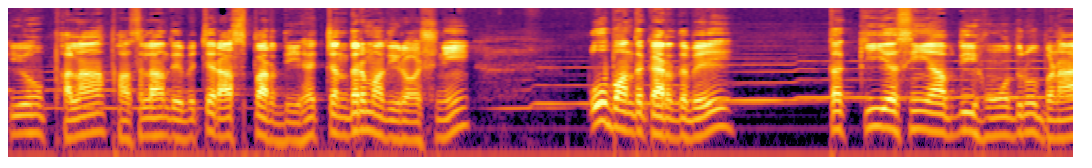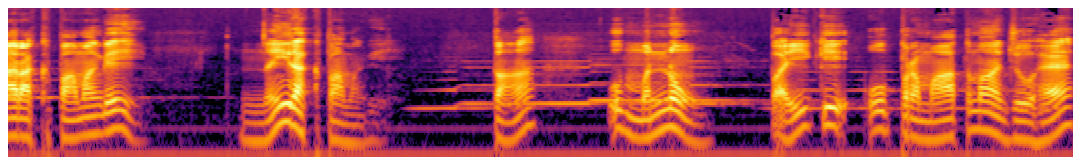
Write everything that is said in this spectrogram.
ਕਿ ਉਹ ਫਲਾਂ, ਫਸਲਾਂ ਦੇ ਵਿੱਚ ਰਸ ਭਰਦੀ ਹੈ ਚੰ드ਰਮਾ ਦੀ ਰੌਸ਼ਨੀ ਉਹ ਬੰਦ ਕਰ ਦਵੇ, ਤਾਂ ਕੀ ਅਸੀਂ ਆਪਦੀ ਹੋਂਦ ਨੂੰ ਬਣਾ ਰੱਖ ਪਾਵਾਂਗੇ? ਨਹੀਂ ਰੱਖ ਪਾਵਾਂਗੇ। ਤਾਂ ਉਹ ਮੰਨੋ ਭਾਈ ਕਿ ਉਹ ਪ੍ਰਮਾਤਮਾ ਜੋ ਹੈ,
